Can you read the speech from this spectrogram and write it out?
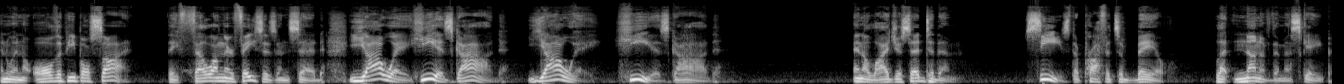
And when all the people saw it, they fell on their faces and said, Yahweh, He is God! Yahweh, He is God! And Elijah said to them, Seize the prophets of Baal, let none of them escape.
